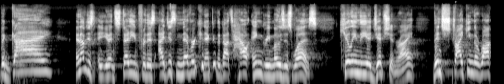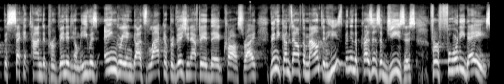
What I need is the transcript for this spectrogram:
The guy, and I'm just in studying for this, I just never connected the dots how angry Moses was. Killing the Egyptian, right? Then striking the rock the second time that prevented him. He was angry in God's lack of provision after they had crossed, right? Then he comes down off the mountain. He's been in the presence of Jesus for 40 days,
